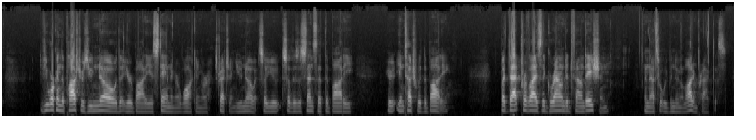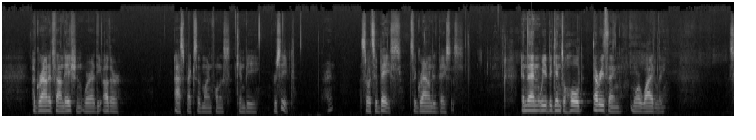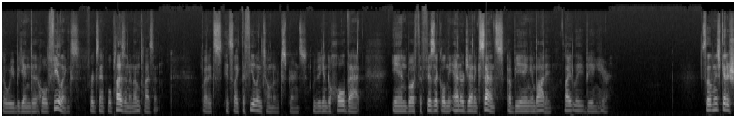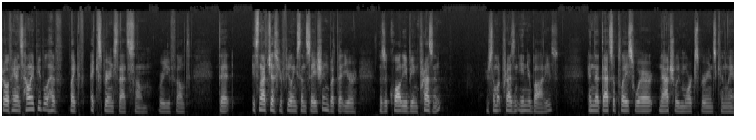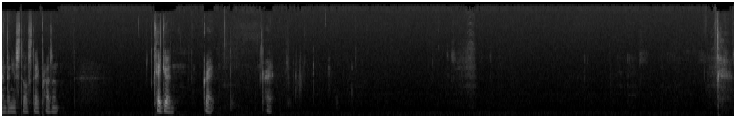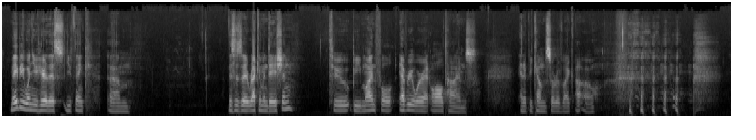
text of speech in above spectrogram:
if you work in the postures, you know that your body is standing or walking or stretching. You know it. So you so there's a sense that the body, you're in touch with the body. But that provides the grounded foundation, and that's what we've been doing a lot in practice. A grounded foundation where the other aspects of mindfulness can be received. Right? So it's a base. It's a grounded basis. And then we begin to hold everything more widely. So we begin to hold feelings, for example, pleasant and unpleasant. But it's, it's like the feeling tone of experience. We begin to hold that in both the physical and the energetic sense of being embodied, lightly being here. So let me just get a show of hands. How many people have like experienced that some where you felt that it's not just your feeling sensation, but that you're, there's a quality of being present. You're somewhat present in your bodies, and that that's a place where naturally more experience can land and you still stay present. Okay, good. Great. Great. Maybe when you hear this, you think um, this is a recommendation to be mindful everywhere at all times. And it becomes sort of like, uh oh,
